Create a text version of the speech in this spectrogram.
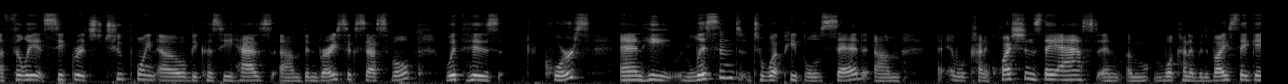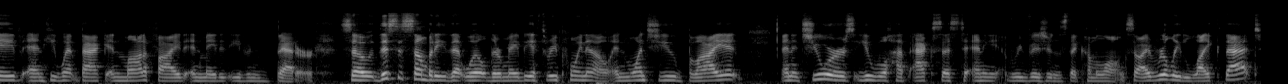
Affiliate Secrets 2.0 because he has um, been very successful with his course and he listened to what people said. Um, what kind of questions they asked and um, what kind of advice they gave and he went back and modified and made it even better. So this is somebody that will there may be a 3.0 and once you buy it and it's yours you will have access to any revisions that come along. So i really like that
